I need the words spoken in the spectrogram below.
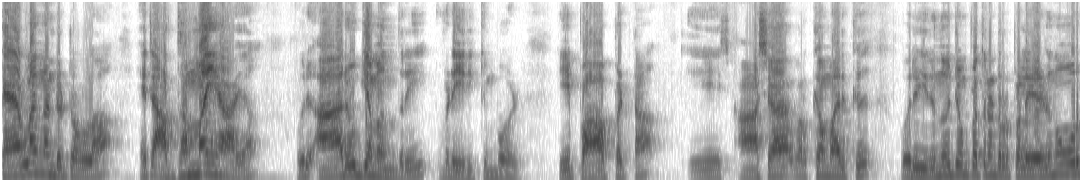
കേരളം കണ്ടിട്ടുള്ള ഏറ്റവും അധമയായ ഒരു ആരോഗ്യമന്ത്രി ഇവിടെ ഇരിക്കുമ്പോൾ ഈ പാവപ്പെട്ട ഈ ആശാ വർക്കർമാർക്ക് ഒരു ഇരുന്നൂറ്റി മുപ്പത്തിരണ്ട് റുപ്യ എഴുന്നൂറ്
